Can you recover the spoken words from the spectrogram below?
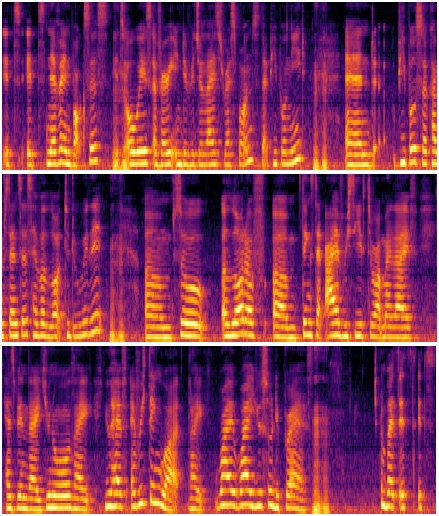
it's it's never in boxes. It's mm-hmm. always a very individualized response that people need. And people's circumstances have a lot to do with it. Um, so a lot of um, things that I've received throughout my life has been like, you know, like you have everything what? Like why why are you so depressed? but it's it's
